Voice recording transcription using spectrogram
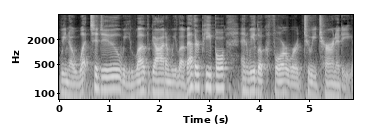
We know what to do. We love God and we love other people, and we look forward to eternity.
